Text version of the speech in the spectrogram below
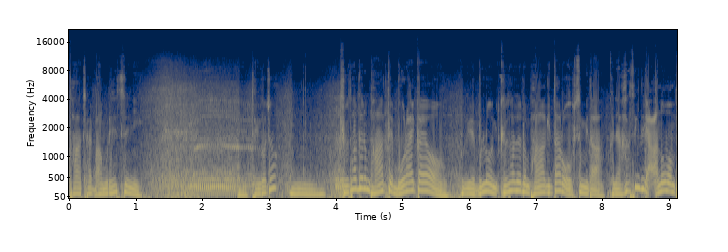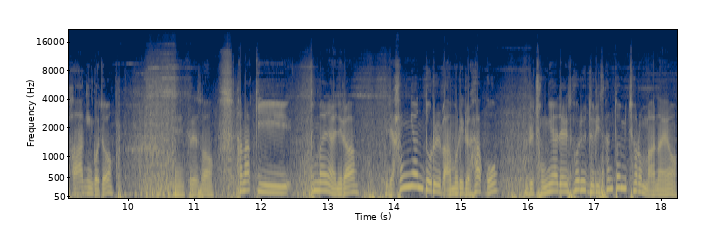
다 잘 마무리했으니 네, 된 거죠? 음, 교사들은 방학 때 뭘 할까요? 예, 물론 교사들은 방학이 따로 없습니다. 그냥 학생들이 안 오면 방학인 거죠. 네, 그래서 한 학기뿐만이 아니라 이제 학년도를 마무리를 하고 이제 정리해야 될 서류들이 산더미처럼 많아요.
